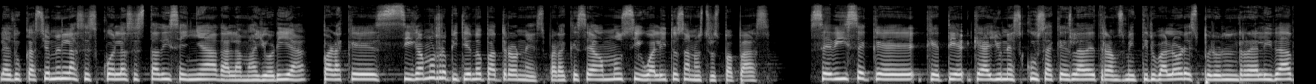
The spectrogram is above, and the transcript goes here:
La educación en las escuelas está diseñada, la mayoría, para que sigamos repitiendo patrones, para que seamos igualitos a nuestros papás. Se dice que, que hay una excusa que es la de transmitir valores, pero en realidad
